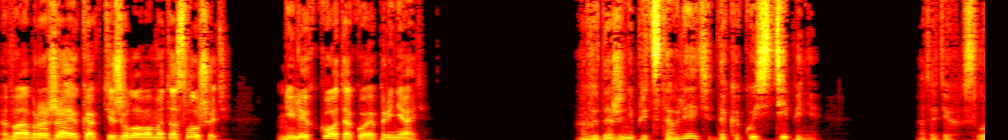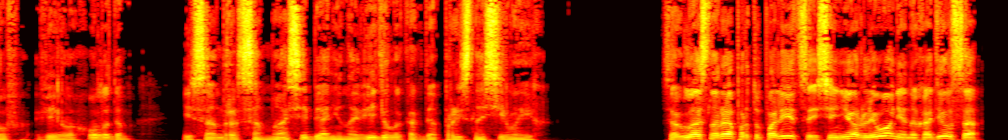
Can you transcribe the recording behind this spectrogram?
«Воображаю, как тяжело вам это слушать. Нелегко такое принять. Вы даже не представляете, до какой степени. От этих слов веяло холодом, и Сандра сама себя ненавидела, когда произносила их. Согласно рапорту полиции, сеньор Леони находился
